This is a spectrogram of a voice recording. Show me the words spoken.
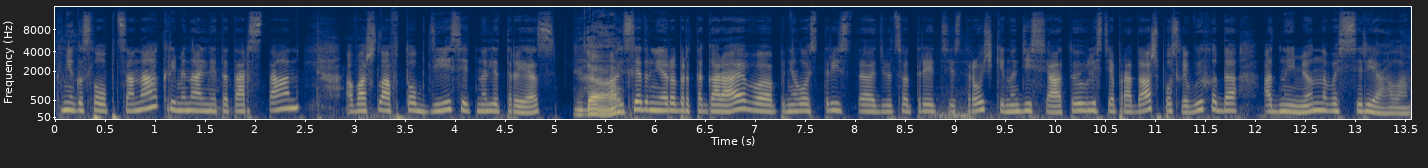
книга «Слово пацана», «Криминальный Татарстан» вошла в топ-10 на Литрес. Да. А Исследование Роберта Гараева поднялось 300-903 строчки на десятую в листе продаж после выхода одноименного сериала.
